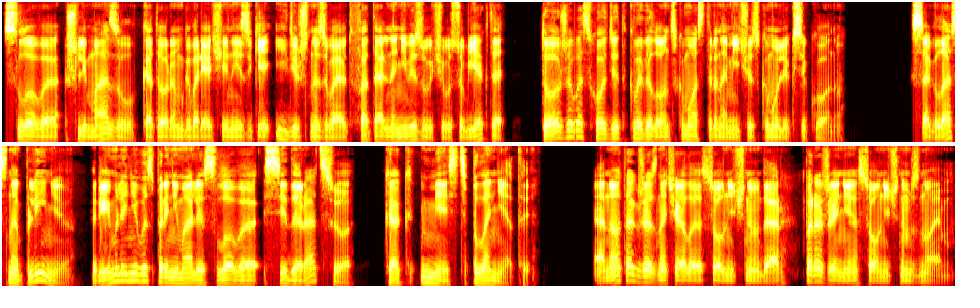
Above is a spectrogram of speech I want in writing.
Слово «шлемазл», которым говорящие на языке идиш называют фатально невезучего субъекта, тоже восходит к вавилонскому астрономическому лексикону. Согласно Плинию, римляне воспринимали слово «сидерацио» как «месть планеты». Оно также означало солнечный удар, поражение солнечным зноем.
